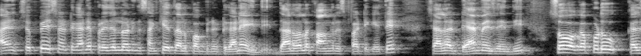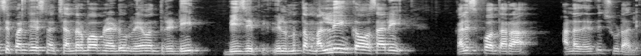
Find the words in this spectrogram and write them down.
ఆయన చెప్పేసినట్టుగానే ప్రజల్లోనికి సంకేతాలు పంపినట్టుగానే అయింది. దానివల్ల కాంగ్రెస్ పార్టీకి అయితే చాలా డ్యామేజ్ అయింది. సో ఒకప్పుడు కలిసి పనిచేసిన చంద్రబాబు నాయుడు రేవంత్ రెడ్డి బీజేపీ వీళ్ళంతా మళ్ళీ ఇంకా ఒకసారి కలిసిపోతారా అన్నదైతే చూడాలి.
